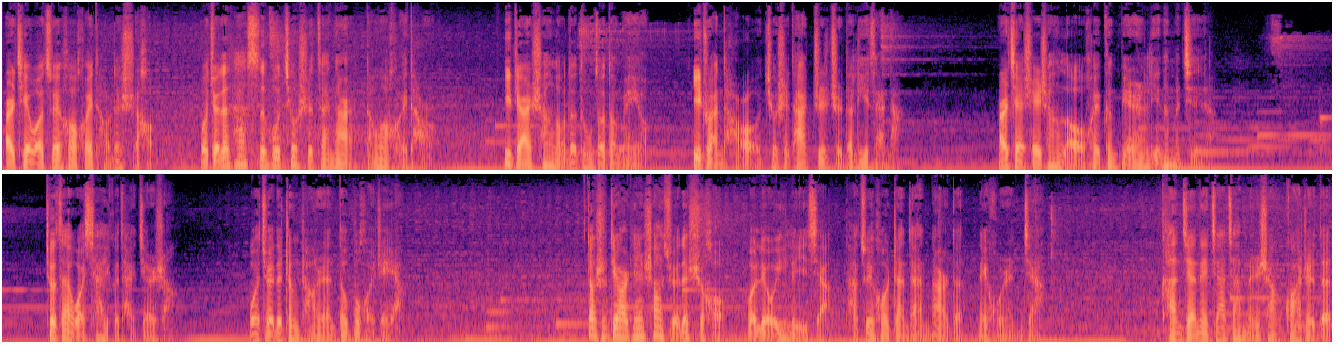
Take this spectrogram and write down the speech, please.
而且我最后回头的时候，我觉得她似乎就是在那儿等我回头，一点上楼的动作都没有，一转头就是她直直的立在那儿。而且谁上楼会跟别人离那么近啊？就在我下一个台阶上，我觉得正常人都不会这样。倒是第二天上学的时候，我留意了一下他最后站在那儿的那户人家，看见那家家门上挂着的，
